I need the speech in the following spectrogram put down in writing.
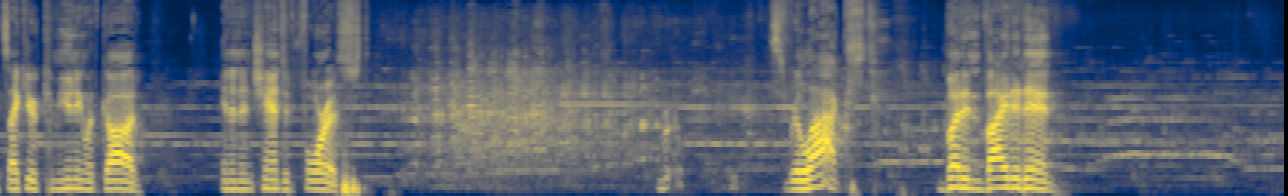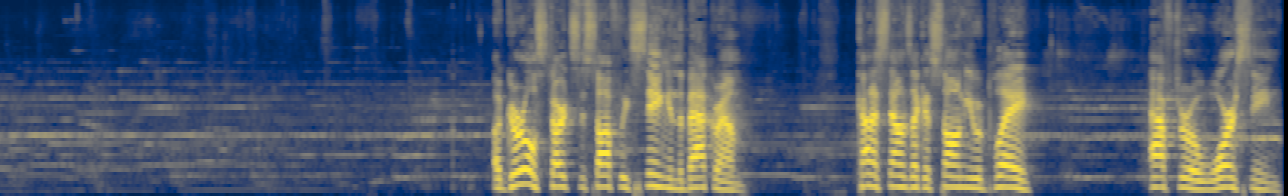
It's like you're communing with God in an enchanted forest. It's relaxed, but invited in. A girl starts to softly sing in the background. Kind of sounds like a song you would play after a war scene.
